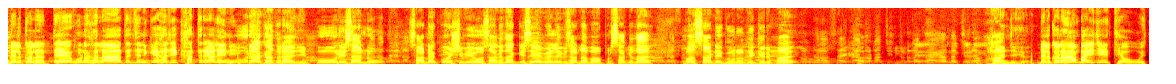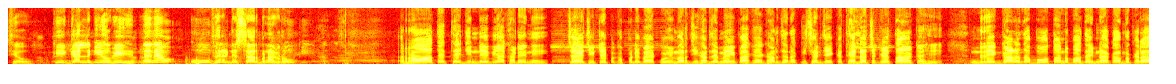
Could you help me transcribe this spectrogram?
ਬਿਲਕੁਲ ਤੇ ਹੁਣ ਹਾਲਾਤ ਜਾਨੀ ਕਿ ਹਜੇ ਖਤਰੇ ਵਾਲੇ ਨੇ। ਪੂਰਾ ਖਤਰਾ ਜੀ ਪੂਰੀ ਸਾਨੂੰ ਸਾਡੇ ਕੁਝ ਵੀ ਹੋ ਸਕਦਾ ਕਿਸੇ ਵੇਲੇ ਵੀ ਸਾਡਾ ਵਾਪਰ ਸਕਦਾ। ਬਸ ਸਾਡੇ ਗੁਰੂ ਦੀ ਕਿਰਪਾ ਹੈ। ਹਾਂਜੀ ਬਿਲਕੁਲ ਹਾਂ ਬਾਈ ਜੀ ਇੱਥੇ ਆਓ ਇੱਥੇ ਆਓ। ਕੀ ਗੱਲ ਕੀ ਹੋ ਗਈ? ਨਹੀਂ ਨਹੀਂ ਉਹ ਫਿਰ ਡਿਸਟਰਬ ਨਾ ਕਰੂੰ। ਰਾਤ ਇੱਥੇ ਜਿੰਨੇ ਵੀ ਆ ਖੜੇ ਨੇ ਚਾਹੇ ਚਿੱਟੇ ਕੱਪੜੇ ਪਾਏ ਕੋਈ ਮਰਜ਼ੀ ਖੜ ਜਾ ਮੈਂ ਹੀ ਪਾ ਕੇ ਖੜ ਜਾਣਾ ਕਿਸੇ ਨੇ ਜੇ ਇੱਕ ਥੈਲਾ ਚੱਕੇ ਤਾਂ ਕਹੇ। ਨਰੇਗਾ ਵਾਲਿਆਂ ਦਾ ਬਹੁਤ ਧੰਨਵਾਦ ਇੰਨਾ ਕੰਮ ਕਰਾ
